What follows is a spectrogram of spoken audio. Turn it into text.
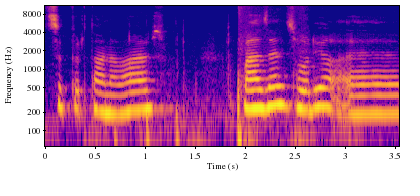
sıfır tane var. Bazen soruyor e,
